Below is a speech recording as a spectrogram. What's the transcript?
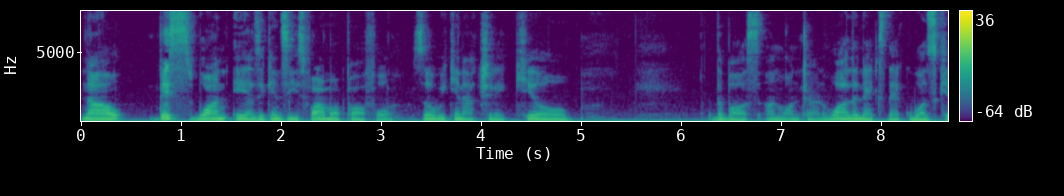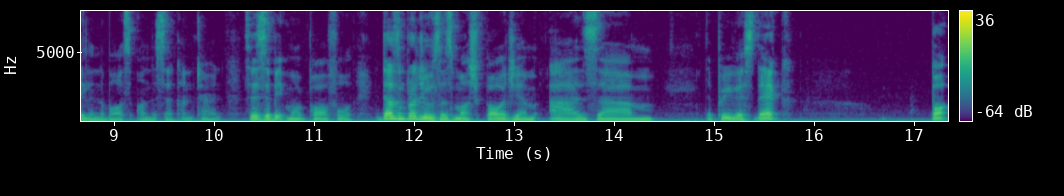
Now this one as you can see is far more powerful. So we can actually kill the boss on one turn while the next deck was killing the boss on the second turn. So it's a bit more powerful. It doesn't produce as much power gem as um, the previous deck but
